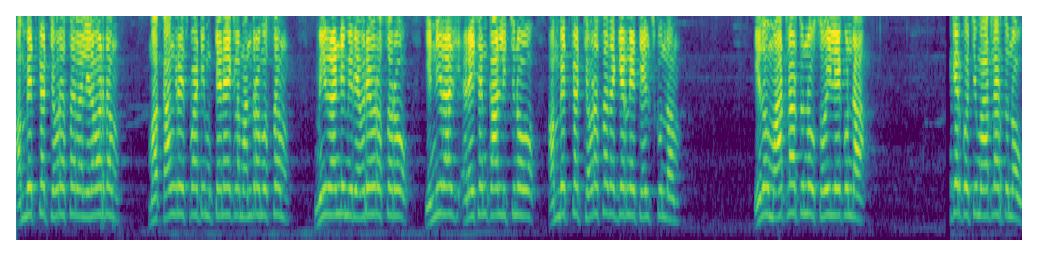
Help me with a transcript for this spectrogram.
అంబేద్కర్ చౌరస్తాలో నిలబడదాం. మా కాంగ్రెస్ పార్టీ ముఖ్య నాయకులం అందరం వస్తాం. మీరు రండి మీరు ఎవరెవరు వస్తారో ఎన్ని రేషన్ కార్డులు ఇచ్చినో అంబేద్కర్ చివరస్తా దగ్గరనే తేల్చుకుందాం. ఏదో మాట్లాడుతున్నావు సోయి లేకుండా. దగ్గరకు వచ్చి మాట్లాడుతున్నావు.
